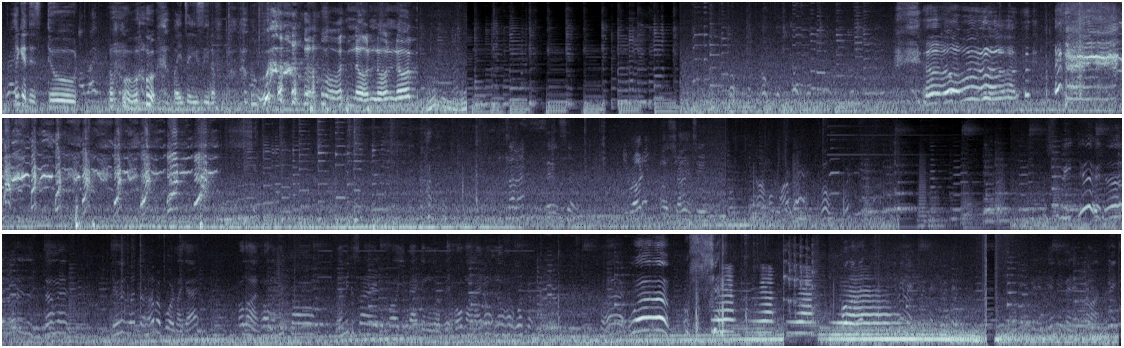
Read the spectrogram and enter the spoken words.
Look at this dude. Wait till you see the. no, no, no. What's up, man? Hey, what's up? You wrote it? I was trying to. Sweet dude. Uh, what is this dumbass dude with the hoverboard, my guy? Hold on, hold on. Let me call. Let me decide to call you back in a little bit. Hold on. I don't know how to work a. Whoa! Oh shit! Hold on. Give me a minute. Give me a minute. Give me a minute. Give me a minute. Hold on. Let me-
